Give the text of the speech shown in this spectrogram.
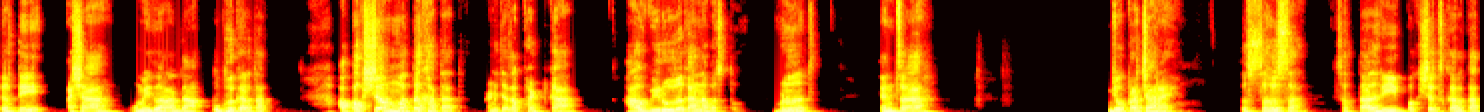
तर ते अशा उमेदवारांना उभं करतात. अपक्ष मतं खातात आणि त्याचा फटका हा विरोधकांना बसतो. म्हणूनच त्यांचा जो प्रचार आहे तो सहसा सत्ताधारी पक्षच करतात.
